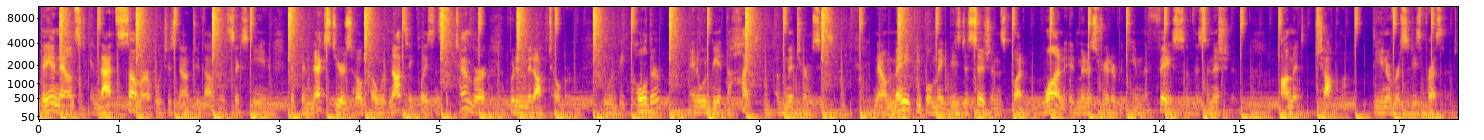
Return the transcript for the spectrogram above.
They announced in that summer, which is now 2016, that the next year's HOCO would not take place in September, but in mid-October. It would be colder, and it would be at the height of midterm season. Now, many people make these decisions, but one administrator became the face of this initiative, Amit Chakma, the university's president.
